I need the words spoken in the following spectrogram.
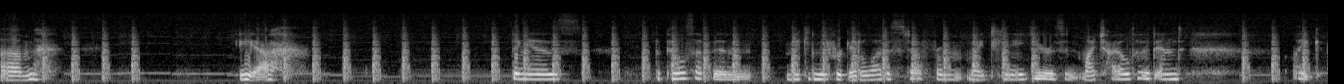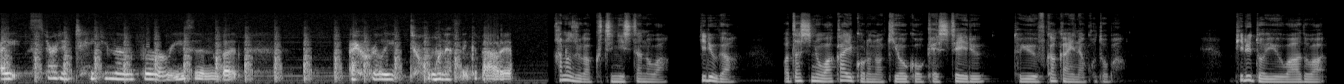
um, yeah. thing is, the pills have been making me forget a lot of stuff from my teenage years and my childhood, and like I started taking them for a reason, but I really don't want to think about it. 彼女が口にしたのは、ピルが私の若い頃の記憶を消しているという不可解な言葉。ピルというワードは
